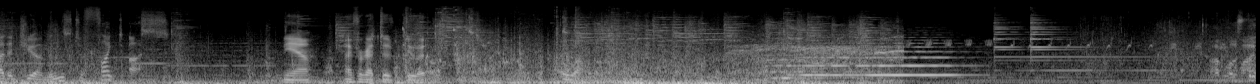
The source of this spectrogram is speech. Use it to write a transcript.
By the Germans to fight us. Yeah, I forgot to do it. Oh well. A vostro.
